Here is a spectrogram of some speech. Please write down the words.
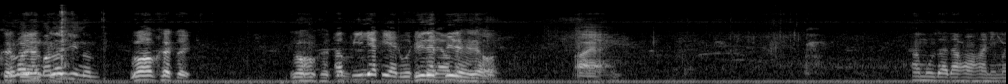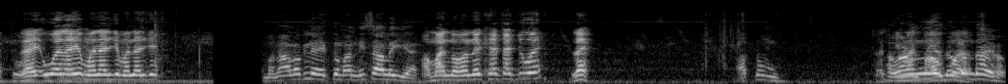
ખેંચો મનાજી, યાર. મનાજી ને. લોહો ખેંચો. લોહો ખેંચો. આ પી લે કે યાર રોટી પી લે, પી લે, આય. હા મુલ દાદા હા હા ની મત તો લઈ, ઓય લઈ, મનાલજે, મનાલજે. મને આલો લે, એક તો મારે નહીં લઈ યાર. અમાર નો ને ખેંચાતું હોય? લે. આ તો સતીમાન થવાનું ભાવ પર.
